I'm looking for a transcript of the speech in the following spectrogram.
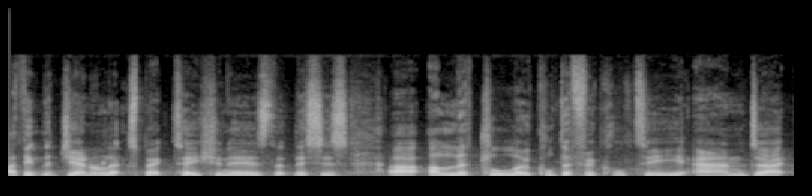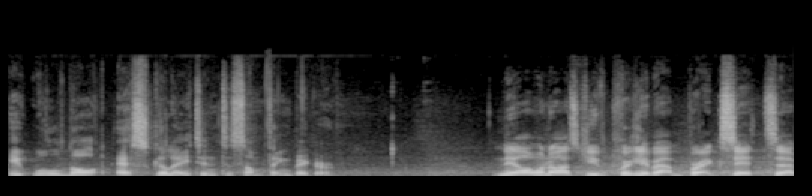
I think the general expectation is that this is uh, a little local difficulty and uh, it will not escalate into something bigger. Niall, I want to ask you quickly about Brexit. Uh,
